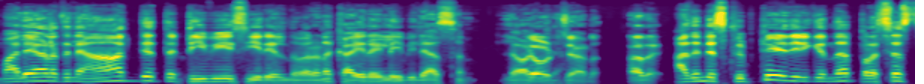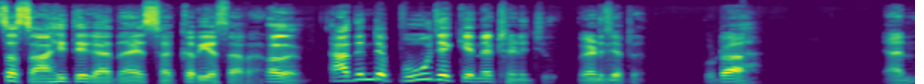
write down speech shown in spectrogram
മലയാളത്തിലെ ആദ്യത്തെ ടി വി സീരിയൽ എന്ന് പറയുന്നത് കൈരളി വിലാസം ലോഡ്ജ് ലോഡ്ജാണ്. അതെ. അതിന്റെ സ്ക്രിപ്റ്റ് എഴുതിയിരിക്കുന്ന പ്രശസ്ത സാഹിത്യകാരനായ സക്കറിയ സാറാണ്. അതെ. അതിന്റെ പൂജയ്ക്ക് എന്നെ ക്ഷണിച്ചു വേണിച്ചേട്ടൻ കൂട്ടാ ഞാൻ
